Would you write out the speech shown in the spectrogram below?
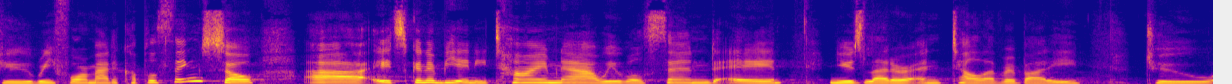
to reformat a couple of things. So, uh, it's going to be any time now. We will send a newsletter and tell everybody to,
